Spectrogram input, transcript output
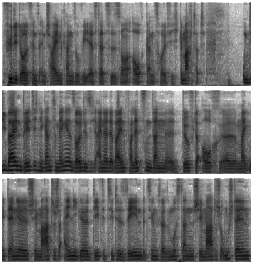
für die Dolphins entscheiden kann, so wie er es letzte Saison auch ganz häufig gemacht hat. Um die beiden dreht sich eine ganze Menge. Sollte sich einer der beiden verletzen, dann äh, dürfte auch äh, Mike McDaniel schematisch einige Defizite sehen, beziehungsweise muss dann schematisch umstellen.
